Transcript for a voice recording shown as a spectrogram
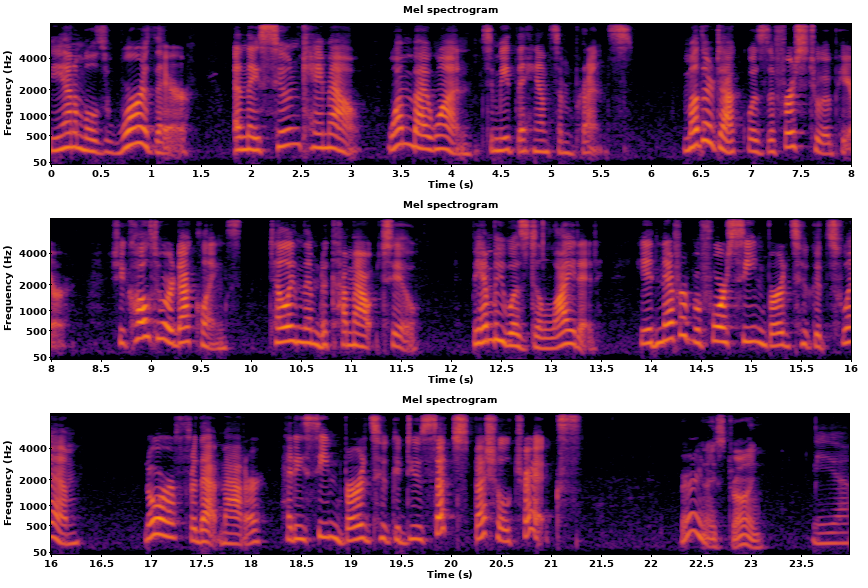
The animals were there, and they soon came out, one by one, to meet the handsome prince. Mother Duck was the first to appear. She called to her ducklings, telling them to come out too. Bambi was delighted. He had never before seen birds who could swim, nor, for that matter, had he seen birds who could do such special tricks. Very nice drawing. Yeah,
